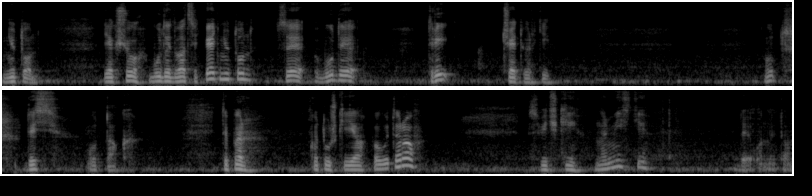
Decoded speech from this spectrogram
ньютон. Якщо буде 25 ньютон, це буде 3 четверті. От десь отак. Тепер катушки я повитирав. Свічки на місці. Де вони там?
